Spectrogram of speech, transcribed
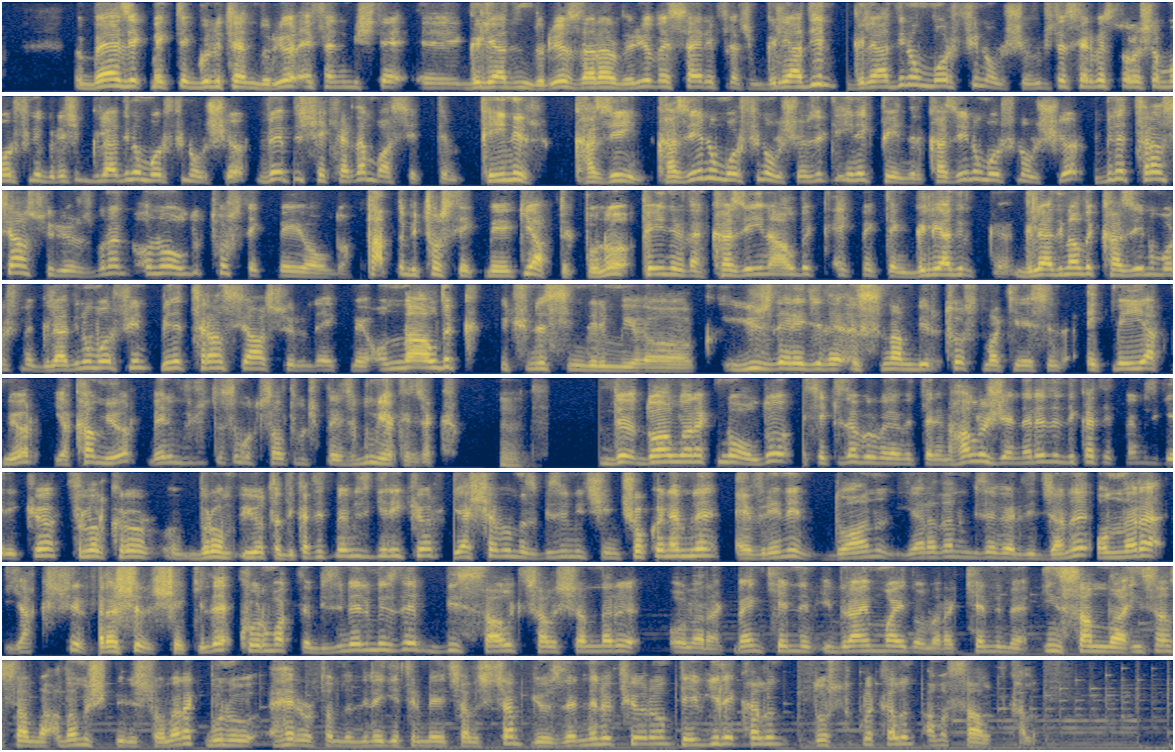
Beyaz ekmekte gluten duruyor. Efendim işte e, gliadin duruyor. Zarar veriyor vesaire filan. Şimdi gliadin, gliadinomorfin oluşuyor. Vücutta serbest dolaşan morfini birleşip gliadinomorfin oluşuyor. Ve bir şekerden bahsettim. Peynir, kazein. Kazeinomorfin oluşuyor. Özellikle inek peyniri. Kazeinomorfin oluşuyor. Bir de transiyan sürüyoruz. Buna o ne oldu? Tost ekmeği oldu. Tatlı bir tost ekmeği yaptık bunu. Peynirden kazein aldık. Ekmekten gliadin, gliadin aldık. Kazeinomorfin ve gliadinomorfin. Bir de transiyan sürüldü ekmeği. Onu da aldık. Üçünde sindirim yok. 100 derecede ısınan bir tost makinesi ekmeği yakmıyor, yakamıyor. Benim vücut ısım 36,5 derece. Bu mu yakacak? Evet de, doğal olarak ne oldu? 8'e grubu elementlerinin halojenlere de dikkat etmemiz gerekiyor. Flor, klor, brom, iyota dikkat etmemiz gerekiyor. Yaşamımız bizim için çok önemli. Evrenin, doğanın, yaradanın bize verdiği canı onlara yakışır, yaraşır şekilde korumak da bizim elimizde. Biz sağlık çalışanları olarak ben kendim İbrahim Mayda olarak kendime insanlığa, insan sağlığına adamış birisi olarak bunu her ortamda dile getirmeye çalışacağım. Gözlerinden öpüyorum. Sevgiyle kalın, dostlukla kalın ama sağlıklı kalın.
